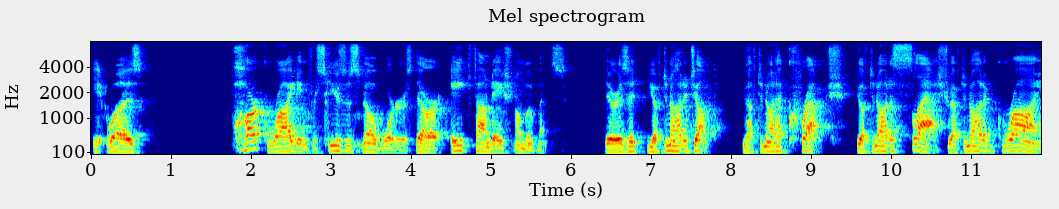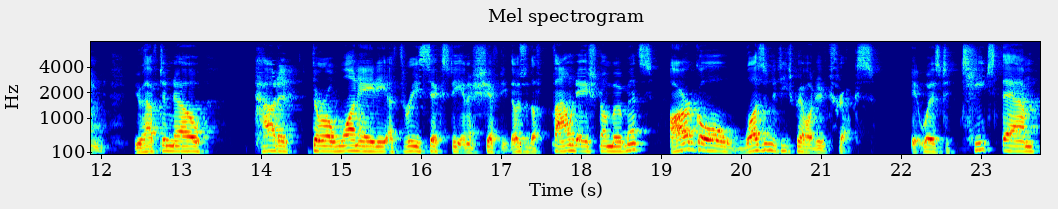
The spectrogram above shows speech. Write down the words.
It was park riding for skiers and snowboarders. There are eight foundational movements. There is a, you have to know how to jump. You have to know how to crouch. You have to know how to slash. You have to know how to grind. You have to know how to throw a 180, a 360, and a shifty. Those are the foundational movements. Our goal wasn't to teach people how to do tricks. It was to teach them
